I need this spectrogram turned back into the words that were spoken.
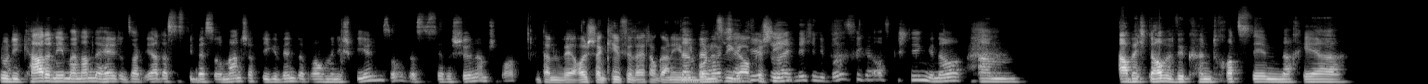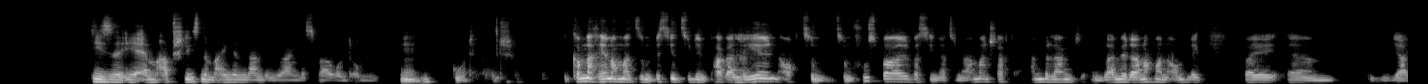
nur die Kader nebeneinander hält und sagt, ja, das ist die bessere Mannschaft, die gewinnt, da brauchen wir nicht spielen. So, das ist ja das Schöne am Sport. Dann wäre Holstein Kiel vielleicht auch gar nicht Dann in die Bundesliga Holstein aufgestiegen. Vielleicht nicht in die Bundesliga aufgestiegen, genau. Ähm, aber ich glaube, wir können trotzdem nachher diese EM abschließen im eigenen Land und sagen, das war rundum mhm. gut und schön. Wir kommen nachher nochmal so ein bisschen zu den Parallelen auch zum, zum Fußball, was die Nationalmannschaft anbelangt. Bleiben wir da nochmal einen Augenblick bei ähm, ja,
